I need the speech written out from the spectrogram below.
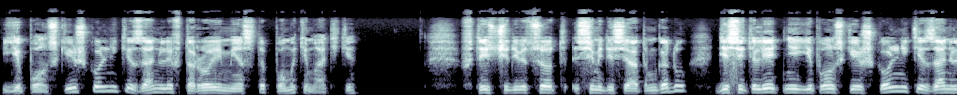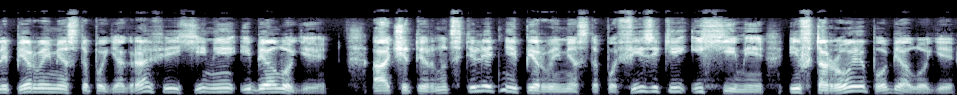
японские школьники заняли второе место по математике. В 1970 году десятилетние японские школьники заняли первое место по географии, химии и биологии, а 14-летние – первое место по физике и химии и второе по биологии.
